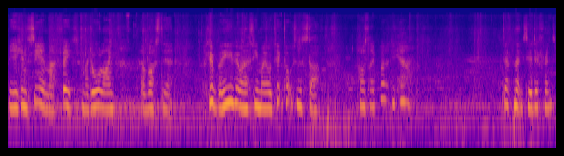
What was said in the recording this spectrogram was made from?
But you can see in my face, my jawline, I've lost it. I couldn't believe it when I see my old TikToks and stuff. I was like, bloody hell. Definitely see a difference.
